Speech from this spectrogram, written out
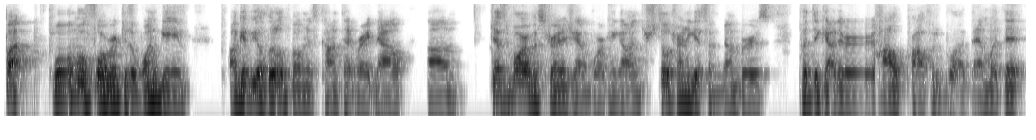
But we'll move forward to the one game. I'll give you a little bonus content right now. Um, just more of a strategy I'm working on. Still trying to get some numbers put together, how profitable I've been with it.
